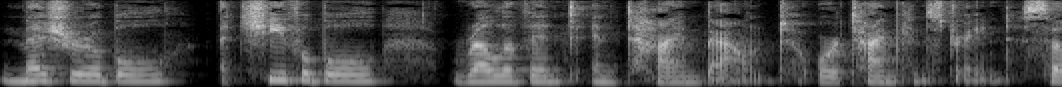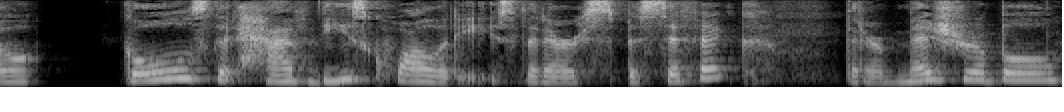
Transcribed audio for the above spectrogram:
measurable, achievable, relevant, and time bound or time constrained. So goals that have these qualities that are specific, that are measurable,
